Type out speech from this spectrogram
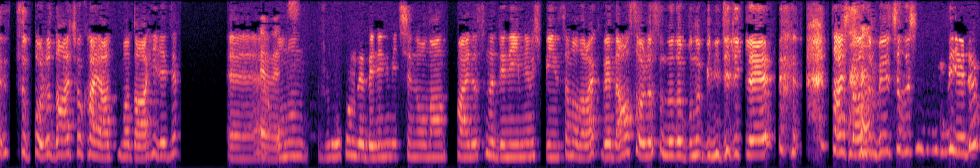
sporu daha çok hayatıma dahil edip e, Evet. onun ruhum ve bedenim için olan faydasını deneyimlemiş bir insan olarak ve daha sonrasında da bunu binicilikle taşlandırmaya çalışıyorum diyelim.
